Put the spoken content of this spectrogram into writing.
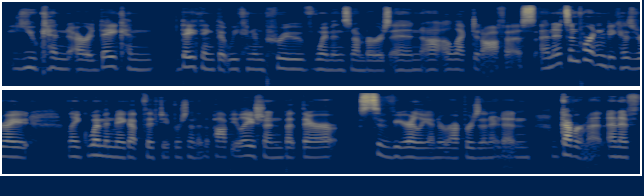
you can or they can they think that we can improve women's numbers in uh, elected office and it's important because right like women make up 50% of the population but they're severely underrepresented in government and if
